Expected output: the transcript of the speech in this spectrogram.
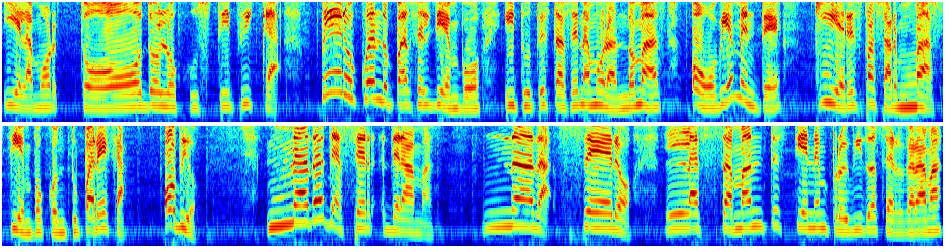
y el amor todo lo justifica. Pero cuando pasa el tiempo y tú te estás enamorando más, obviamente quieres pasar más tiempo con tu pareja. Obvio. Nada de hacer dramas. Nada, cero. Las amantes tienen prohibido hacer drama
